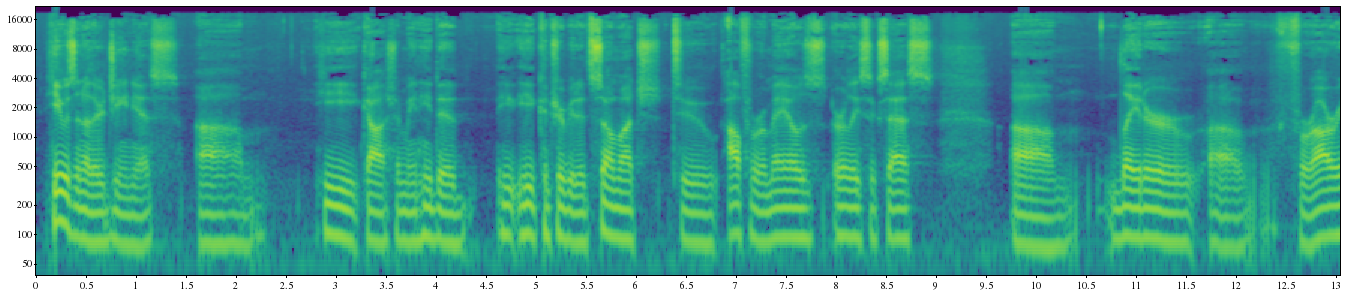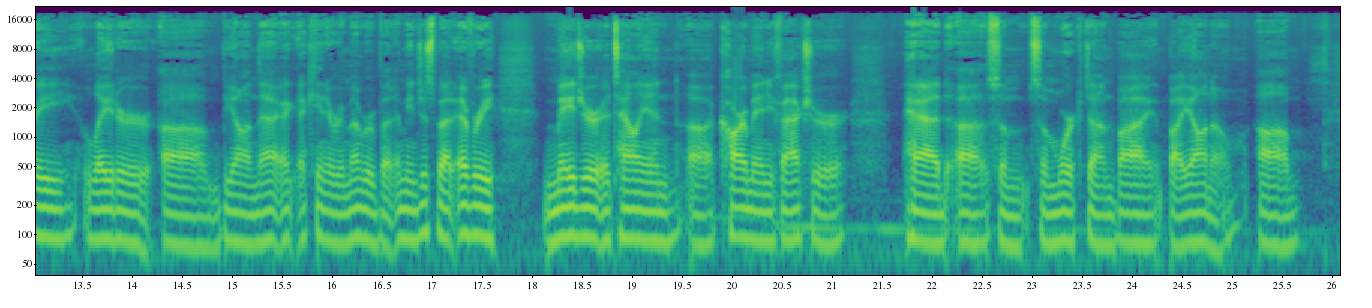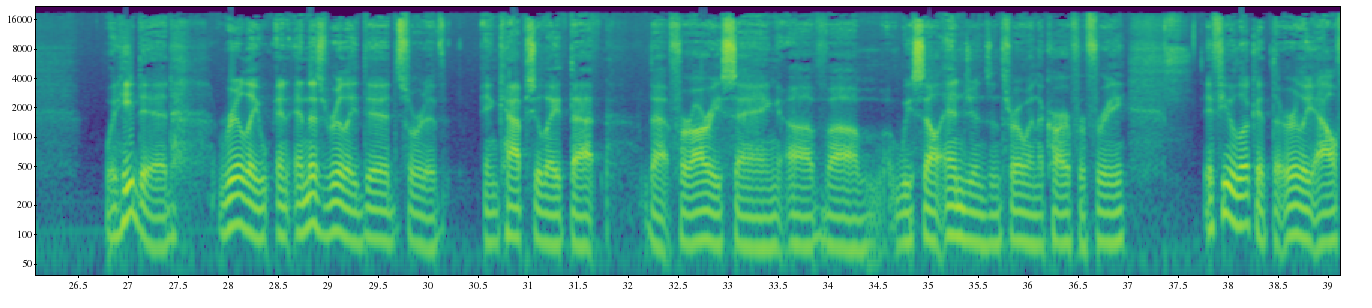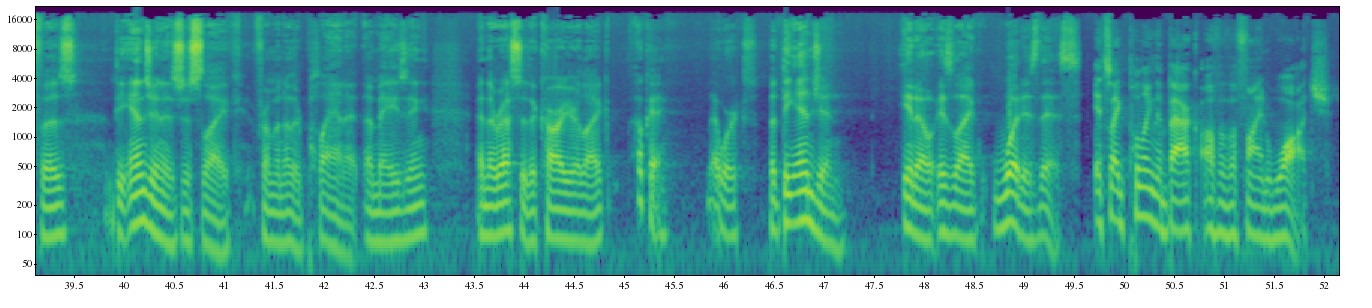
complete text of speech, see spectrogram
he was another genius. Um, he, gosh, I mean, he did. He, he contributed so much to Alfa Romeo's early success. Um, later, uh, Ferrari. Later, uh, beyond that, I, I, can't even remember. But I mean, just about every major Italian uh, car manufacturer had uh, some some work done by by Jano. Um, what he did really, and, and this really did sort of encapsulate that that Ferrari saying of um, we sell engines and throw in the car for free. If you look at the early Alfas, the engine is just like from another planet, amazing, and the rest of the car you're like, okay, that works. But the engine, you know, is like, what is this? It's like pulling the back off of a fine watch.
